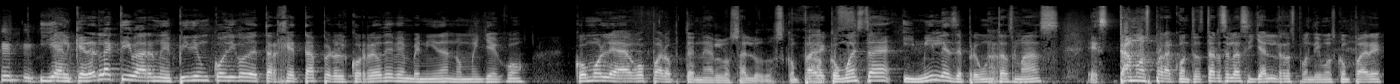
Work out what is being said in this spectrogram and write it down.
Y al quererla activar, me pide un código de tarjeta, pero el correo de bienvenida no me llegó. ¿Cómo le hago para obtener los saludos? Compadre, Ah, como esta y miles de preguntas más, estamos para contestárselas y ya le respondimos, compadre.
